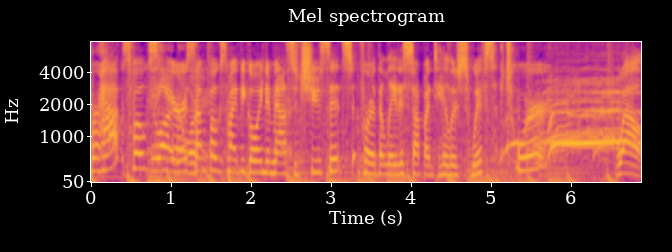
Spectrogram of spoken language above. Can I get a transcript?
Perhaps folks are, here, some folks might be going to Massachusetts for the latest stop on Taylor Swift's tour. Well,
